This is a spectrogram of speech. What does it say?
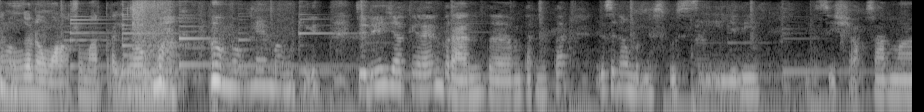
Oh, enggak dong orang Sumatera gitu. Ngomong ngomongnya emang gitu. Jadi kirain berantem ternyata itu sedang berdiskusi. Jadi itu sih shock sama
